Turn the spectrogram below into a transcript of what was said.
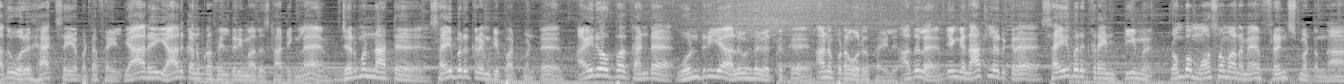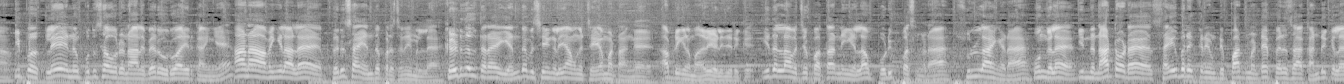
அது ஒரு ஹேக் செய்யப்பட்ட ஃபைல் யாரு யாருக்கு அனுப்புற ஃபைல் தெரியுமா அது ஸ்டார்டிங்ல ஜெர்மன் நாட்டு சைபர் கிரைம் டிபார்ட்மெண்ட் ஐரோப்பா கண்ட ஒன்றிய அலுவலகத்துக்கு அனுப்பின ஒரு ஃபைல் அதுல எங்க நாட்டுல இருக்கிற சைபர் கிரைம் டீம் ரொம்ப மோசமானவன் ஃப்ரெண்ட்ஸ் மட்டும்தான். இப்போ கிளேன்னு புதுசா ஒரு நாலு பேர் உருவாயிருக்காங்க ஆனா அவங்களால பெருசா எந்த பிரச்சனையும் இல்ல. கெடுதல் தர எந்த விஷயங்களையும் அவங்க செய்ய மாட்டாங்க அப்படிங்கிற மாதிரி எழுதியிருக்கு. இதெல்லாம் வச்சு பார்த்தா நீங்க எல்லாம் பொடி பசங்கடா சுல்லாங்கடா. உங்களை இந்த நாட்டோட சைபர் கிரைம் டிபார்ட்மெண்ட்டே பெருசா கண்டுக்கல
